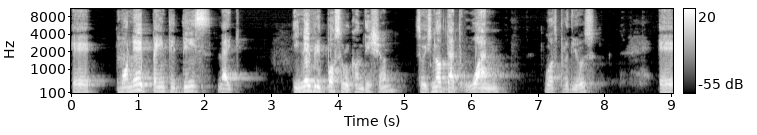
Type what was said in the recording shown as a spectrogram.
uh, Monet painted this like in every possible condition. So it's not that one was produced. Uh,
